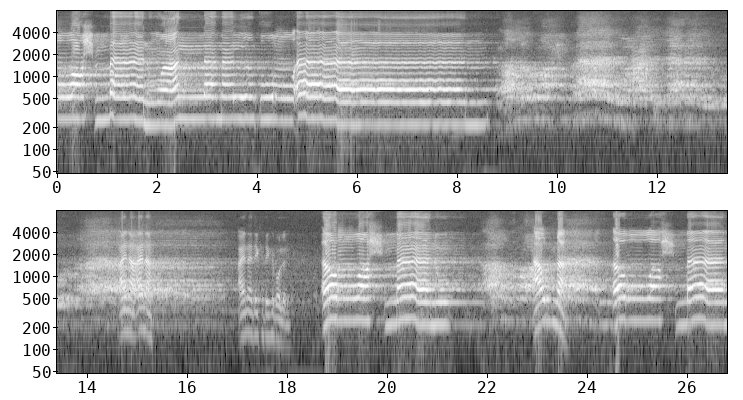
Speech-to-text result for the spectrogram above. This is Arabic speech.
علم القرآن আয়না আয়না আয়নায় দেখে দেখে বলেন الرحمن আরনা الرحمن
